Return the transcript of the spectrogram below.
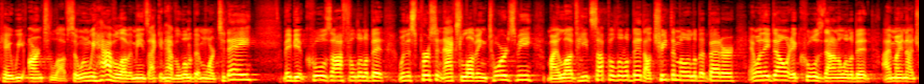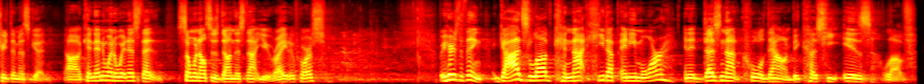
Okay, we aren't love. So when we have love, it means I can have a little bit more today. Maybe it cools off a little bit. When this person acts loving towards me, my love heats up a little bit. I'll treat them a little bit better. And when they don't, it cools down a little bit. I might not treat them as good. Uh, can anyone witness that someone else has done this, not you, right? Of course. But here's the thing God's love cannot heat up anymore, and it does not cool down because He is love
